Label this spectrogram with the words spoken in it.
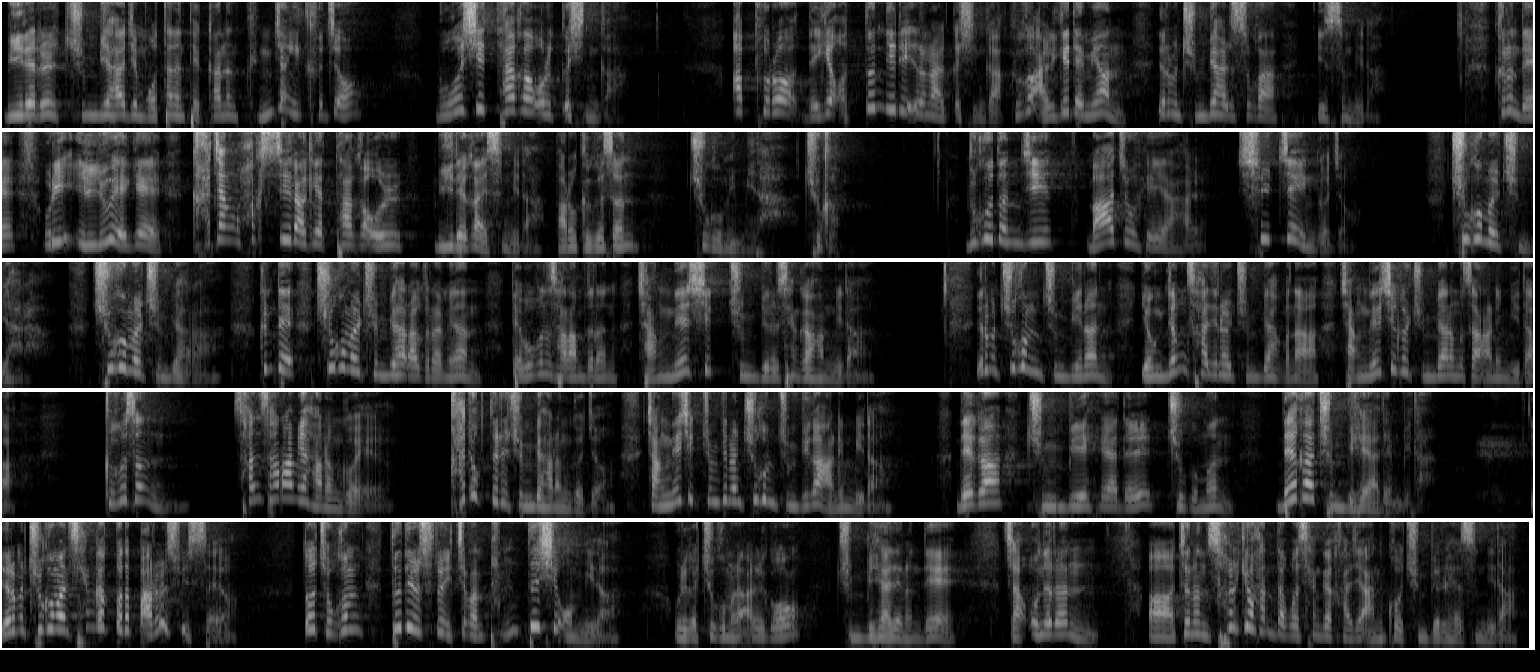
미래를 준비하지 못하는 대가는 굉장히 크죠. 무엇이 다가올 것인가? 앞으로 내게 어떤 일이 일어날 것인가? 그거 알게 되면 여러분 준비할 수가 있습니다. 그런데 우리 인류에게 가장 확실하게 다가올 미래가 있습니다. 바로 그것은 죽음입니다. 죽음. 누구든지 마주해야 할 실제인 거죠. 죽음을 준비하라. 죽음을 준비하라. 그런데 죽음을 준비하라 그러면 대부분 사람들은 장례식 준비를 생각합니다. 여러분 죽음 준비는 영정 사진을 준비하거나 장례식을 준비하는 것은 아닙니다. 그것은 산 사람이 하는 거예요. 가족들이 준비하는 거죠. 장례식 준비는 죽음 준비가 아닙니다. 내가 준비해야 될 죽음은 내가 준비해야 됩니다. 여러분 죽음은 생각보다 빠를 수 있어요. 또 조금 더딜 수도 있지만 반드시 옵니다. 우리가 죽음을 알고 준비해야 되는데 자 오늘은 어, 저는 설교한다고 생각하지 않고 준비를 했습니다.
